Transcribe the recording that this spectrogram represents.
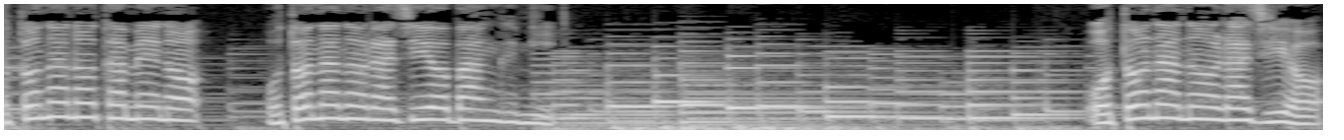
大人のための大人のラジオ番組。大人のラジオ。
